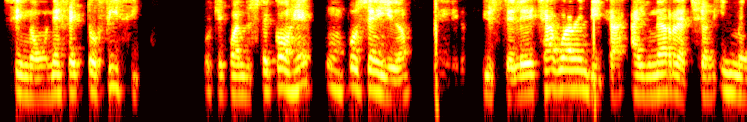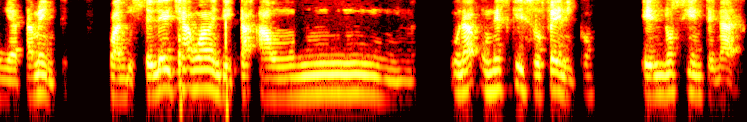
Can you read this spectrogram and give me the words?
sino un efecto físico, porque cuando usted coge un poseído, y usted le echa agua bendita, hay una reacción inmediatamente. Cuando usted le echa agua bendita a un, un esquizofrénico, él no siente nada.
